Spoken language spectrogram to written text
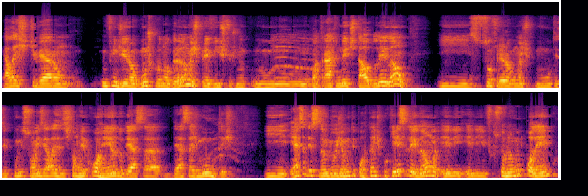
elas tiveram, infringiram alguns cronogramas previstos no, no, no contrato, no edital do leilão, e sofreram algumas multas e punições e elas estão recorrendo dessa, dessas multas. E essa decisão de hoje é muito importante porque esse leilão ele, ele se tornou muito polêmico.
